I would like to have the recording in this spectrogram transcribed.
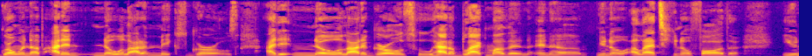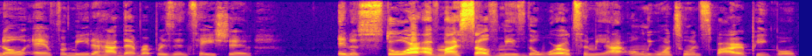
Growing up, I didn't know a lot of mixed girls. I didn't know a lot of girls who had a black mother and, a, you know, a Latino father. You know, and for me to have that representation in a store of myself means the world to me. I only want to inspire people.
